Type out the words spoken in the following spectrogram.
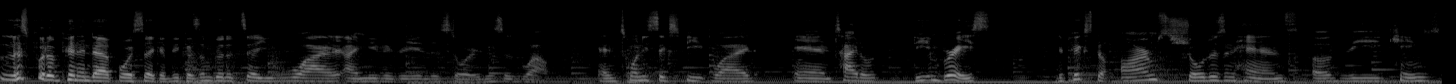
let's put a pin in that for a second because I'm gonna tell you why I'm even reading this story. This is wow. And 26 feet wide and titled The Embrace depicts the arms, shoulders, and hands of the kings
